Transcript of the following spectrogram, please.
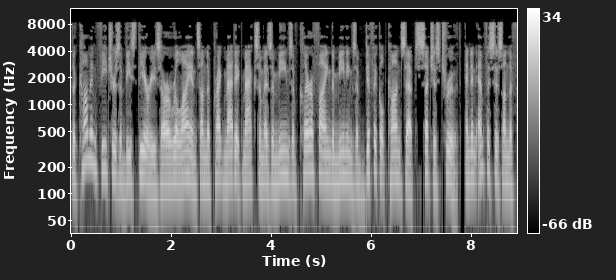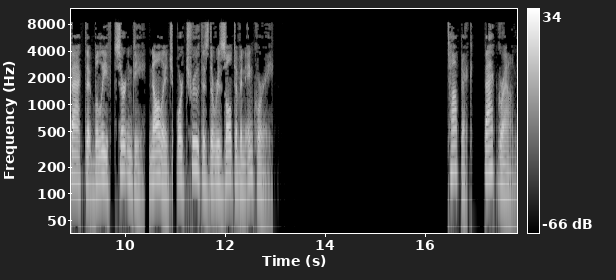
The common features of these theories are a reliance on the pragmatic maxim as a means of clarifying the meanings of difficult concepts such as truth, and an emphasis on the fact that belief, certainty, knowledge, or truth is the result of an inquiry. Background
